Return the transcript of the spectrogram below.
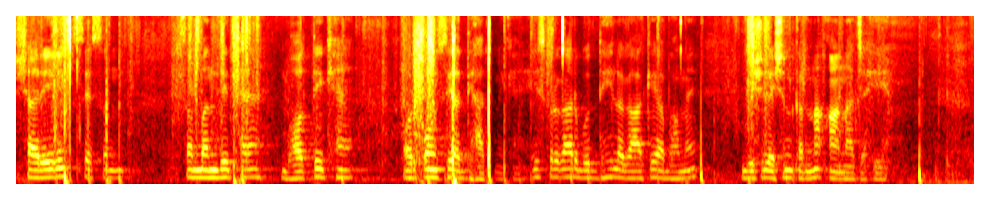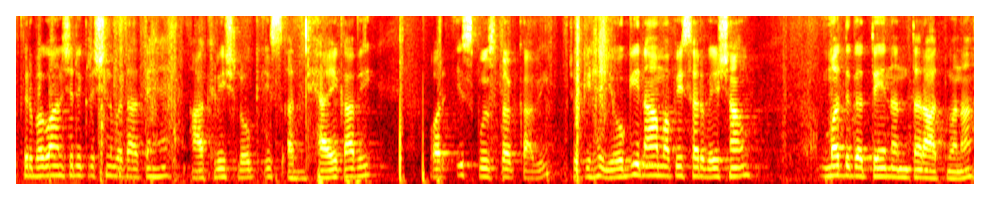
शारीरिक से, संबंधित हैं, भौतिक हैं और कौन सी आध्यात्मिक हैं। इस प्रकार बुद्धि लगा के अब हमें विश्लेषण करना आना चाहिए। फिर भगवान श्री कृष्ण बताते हैं, आखिरी श्लोक इस अध्याय का भी और इस पुस्तक का भी, जो कि है, योगी नाम अपनी सर्वेशम मदगतेन अंतरात्मना,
